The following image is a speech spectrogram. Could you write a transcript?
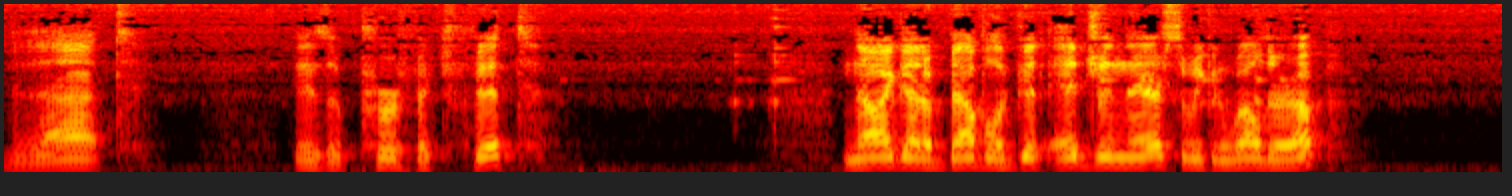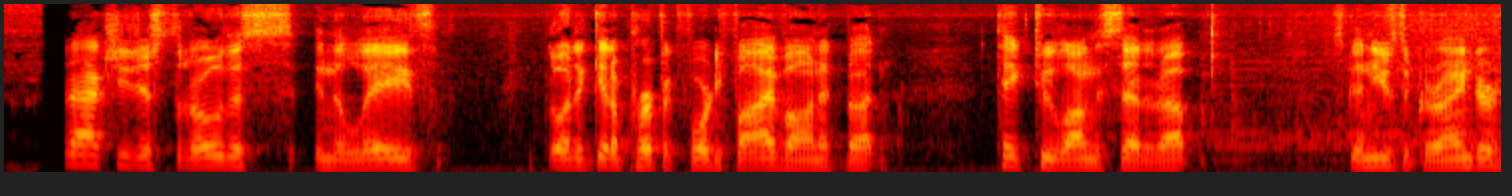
That is a perfect fit. Now I got to bevel a good edge in there so we can weld her up. I'd actually just throw this in the lathe go to get a perfect 45 on it, but take too long to set it up. Just gonna use the grinder.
